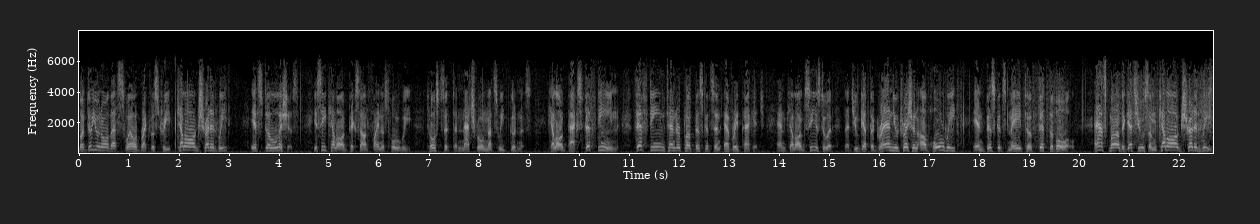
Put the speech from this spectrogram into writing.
But do you know that swell breakfast treat, Kellogg Shredded Wheat? It's delicious. You see, Kellogg picks out finest whole wheat, toasts it to natural nut sweet goodness. Kellogg packs 15, 15 tender plump biscuits in every package. And Kellogg sees to it that you get the grand nutrition of whole wheat in biscuits made to fit the bowl. Ask Mom to get you some Kellogg Shredded Wheat.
